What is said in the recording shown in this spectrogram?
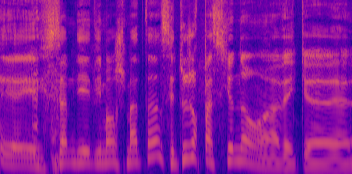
et samedi et dimanche matin. C'est toujours passionnant avec. euh,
